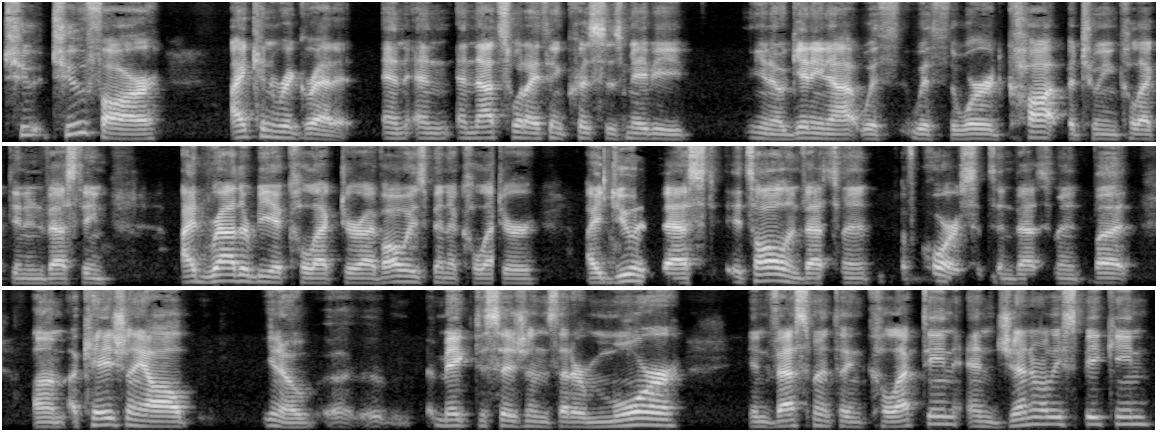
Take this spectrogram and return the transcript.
too too far I can regret it and and and that's what I think Chris is maybe you know getting at with with the word caught between collecting and investing. I'd rather be a collector. I've always been a collector. I do invest. It's all investment, of course. It's investment, but um, occasionally I'll you know uh, make decisions that are more investment than collecting. And generally speaking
